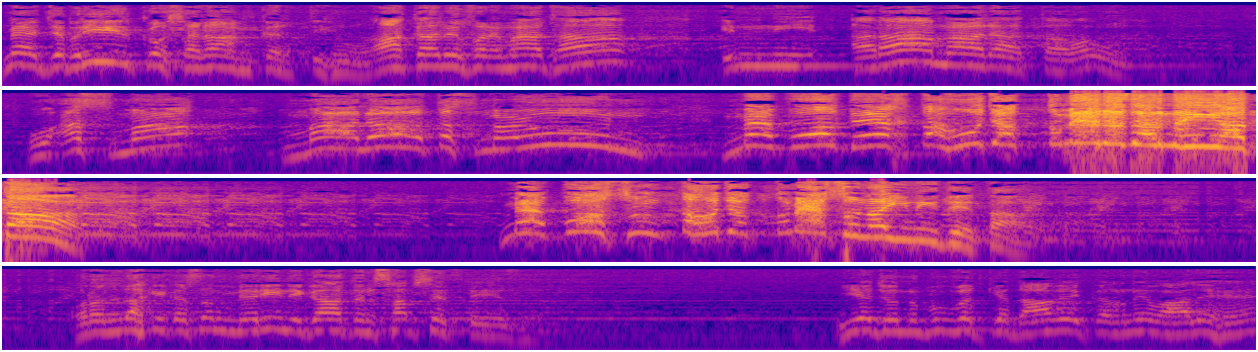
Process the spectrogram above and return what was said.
میں جبریل کو سلام کرتی ہوں۔ آقا نے فرمایا تھا، انی ارا مالا ترون۔ وہ اسما مالا تسمعون۔ میں وہ دیکھتا ہوں جو تمہیں نظر نہیں آتا۔ میں وہ سنتا ہوں جو تمہیں سنائی نہیں دیتا۔ اور اللہ کی قسم میری نگاہ ان سب سے تیز ہے۔ یہ جو نبوت کے دعوے کرنے والے ہیں،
